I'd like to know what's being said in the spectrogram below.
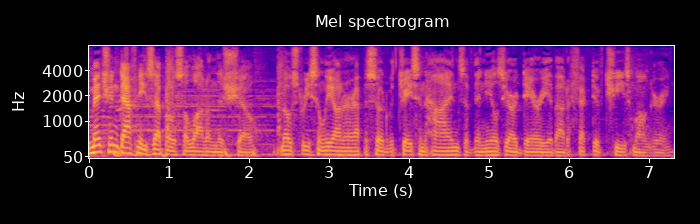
We mentioned Daphne Zepos a lot on this show, most recently on our episode with Jason Hinds of the Neal's Yard Dairy about effective cheesemongering.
